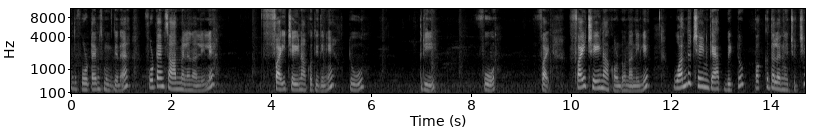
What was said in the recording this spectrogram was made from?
ಇದು ಫೋರ್ ಟೈಮ್ಸ್ ಮುಗ್ದಿದೆ. ಫೋರ್ ಟೈಮ್ಸ್ ಆದಮೇಲೆ ನಾನು ಇಲ್ಲಿ ಫೈ ಚೈನ್ ಹಾಕೋತಿದ್ದೀನಿ. Two three four five five chain ಹಾಕ್ಕೊಂಡು ನಾನಿಲ್ಲಿ ಒಂದು ಚೈನ್ ಗ್ಯಾಪ್ ಬಿಟ್ಟು ಪಕ್ಕದಲ್ಲೇ ಚುಚ್ಚಿ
